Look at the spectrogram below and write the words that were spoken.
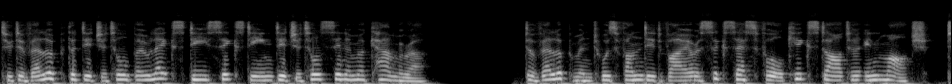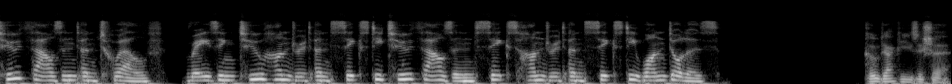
to develop the Digital Bolex D16 digital cinema camera. Development was funded via a successful Kickstarter in March 2012, raising $262,661. Kodak EasyShare.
